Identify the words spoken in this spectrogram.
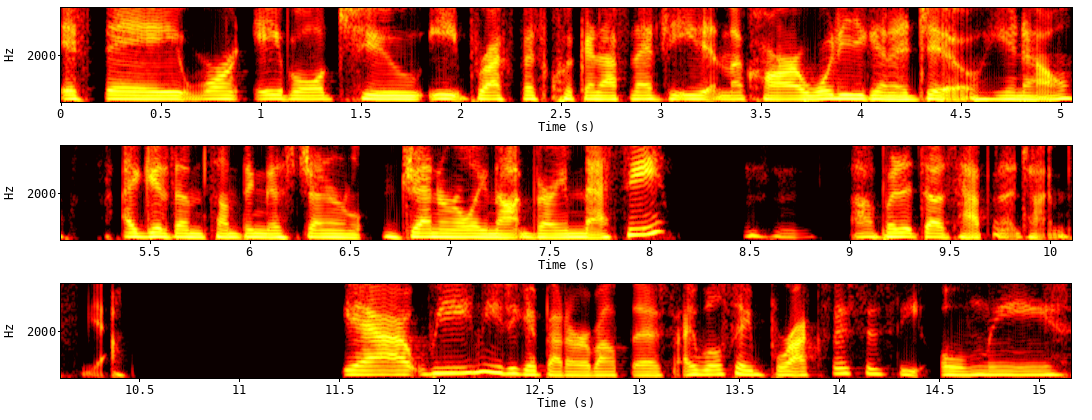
if they weren't able to eat breakfast quick enough and they have to eat it in the car, what are you going to do? You know, I give them something that's general, generally not very messy, Mhm. uh, but it does happen at times. Yeah. yeah we need to get better about this i will say breakfast is the only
